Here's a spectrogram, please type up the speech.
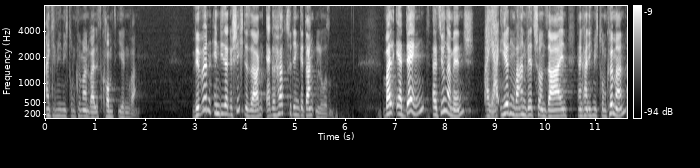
eigentlich mich nicht drum kümmern, weil es kommt irgendwann. Wir würden in dieser Geschichte sagen, er gehört zu den Gedankenlosen. Weil er denkt, als junger Mensch, ah ja, irgendwann wird es schon sein, dann kann ich mich drum kümmern.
